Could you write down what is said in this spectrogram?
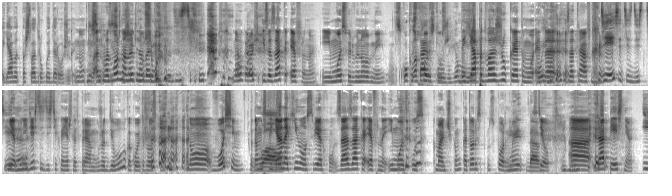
я вот пошла другой дорожкой. Ну, возможно, оно и к лучшему. Ну, короче, из-за Зака Эфрона и мой сформированный Сколько ставишь-то уже, Да я подвожу к этому, это затравка. 10 из 10, Нет, ну не 10 из 10, конечно, это прям уже делулу какое-то жесткое, но 8, потому что Вау. я накинула сверху за Зака Эфрона и мой вкус к мальчикам, который сп- спорный. Мы, да. Стил. А, за песни и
